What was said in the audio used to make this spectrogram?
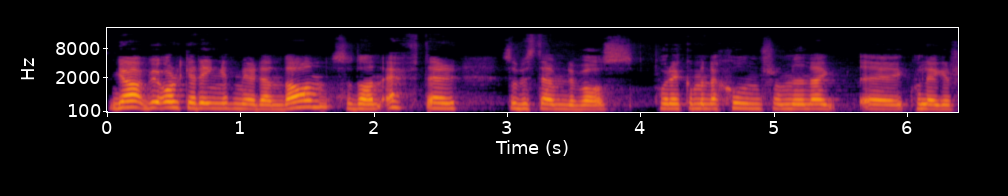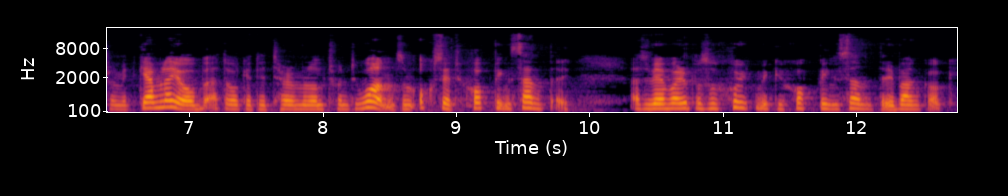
Ja, vi orkade inget mer den dagen så dagen efter så bestämde vi oss på rekommendation från mina eh, kollegor från mitt gamla jobb att åka till Terminal 21 som också är ett shoppingcenter. Alltså vi har varit på så sjukt mycket shoppingcenter i Bangkok.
